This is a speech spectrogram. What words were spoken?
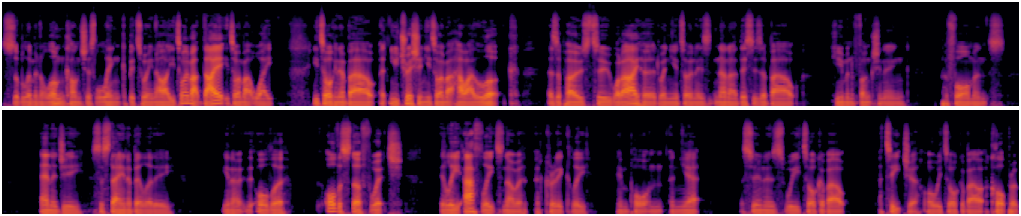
subliminal unconscious link between oh you're talking about diet you're talking about weight you're talking about uh, nutrition you're talking about how I look as opposed to what I heard when you're talking is no no this is about human functioning performance energy sustainability you know all the all the stuff which elite athletes know are, are critically important and yet as soon as we talk about a teacher or we talk about a corporate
